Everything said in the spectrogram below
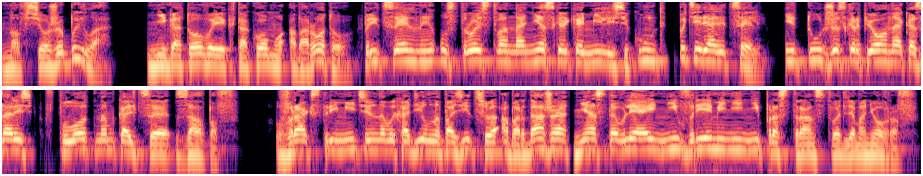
но все же было. Не готовые к такому обороту, прицельные устройства на несколько миллисекунд потеряли цель, и тут же скорпионы оказались в плотном кольце залпов. Враг стремительно выходил на позицию абордажа, не оставляя ни времени, ни пространства для маневров.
